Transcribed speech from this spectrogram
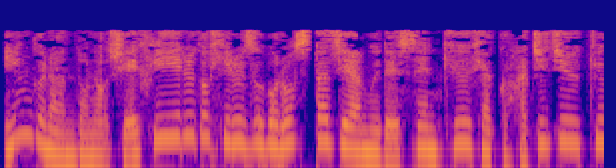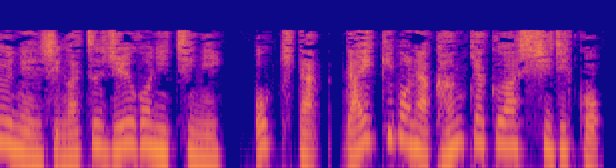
イングランドのシェフィールドヒルズボロスタジアムで1989年4月15日に起きた大規模な観客圧死事故。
